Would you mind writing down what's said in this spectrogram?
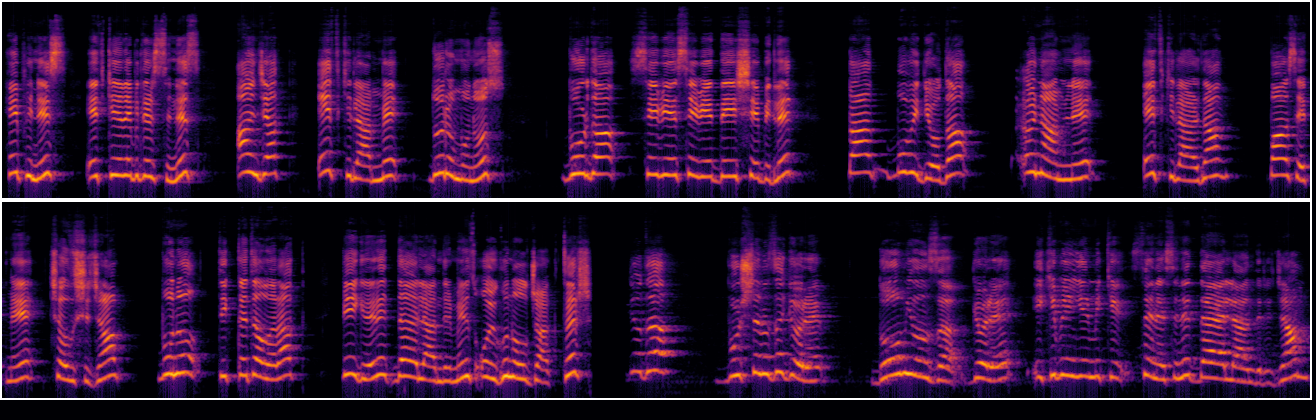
hepiniz etkilenebilirsiniz. Ancak etkilenme durumunuz burada seviye seviye değişebilir. Ben bu videoda önemli etkilerden bahsetmeye çalışacağım. Bunu dikkate alarak bilgileri değerlendirmeniz uygun olacaktır. Videoda burçlarınıza göre, doğum yılınıza göre 2022 senesini değerlendireceğim.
